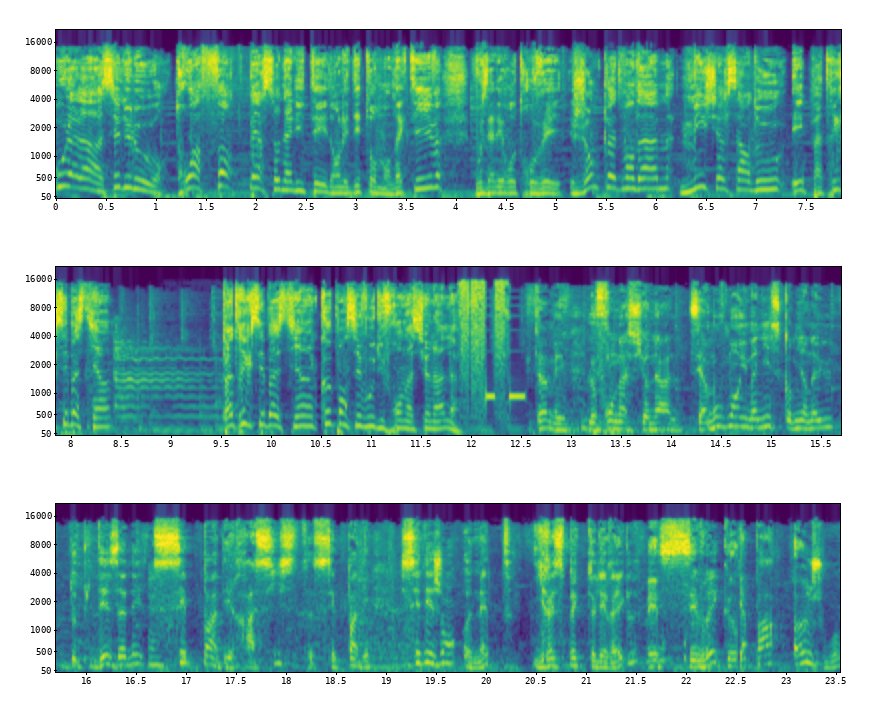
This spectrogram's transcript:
oulala, c'est du lourd. Trois fortes personnalités dans les détournements d'Active. Vous allez retrouver Jean-Claude Van Damme, Michel Sardou et Patrick Sébastien. Patrick Sébastien, que pensez-vous du Front National? Putain, mais le Front National, c'est un mouvement humaniste comme il y en a eu depuis des années. C'est pas des racistes, c'est pas des, c'est des gens honnêtes. Ils respectent les règles, mais c'est vrai qu'il n'y a pas un jour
